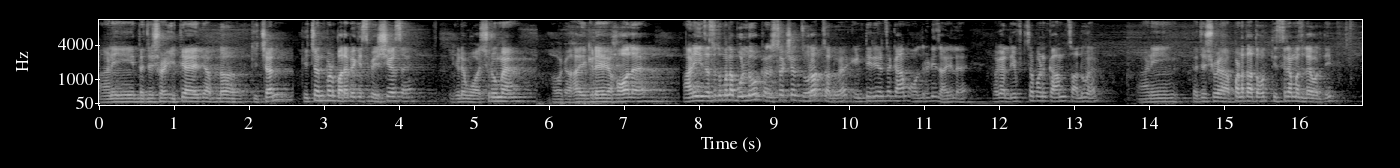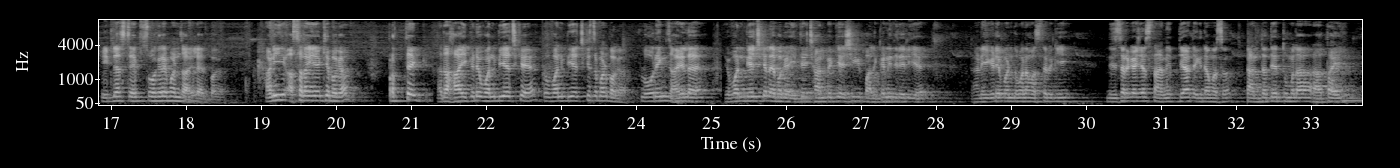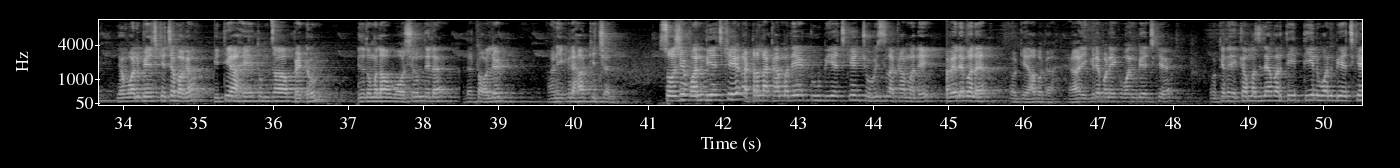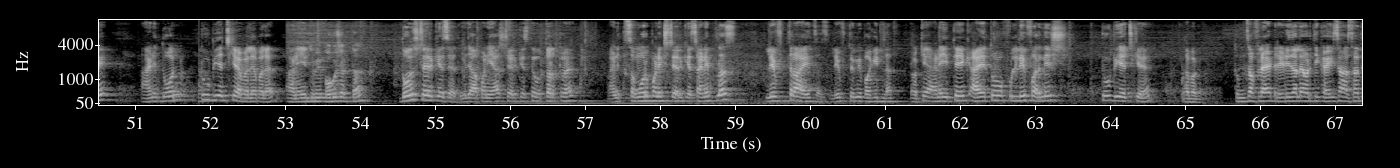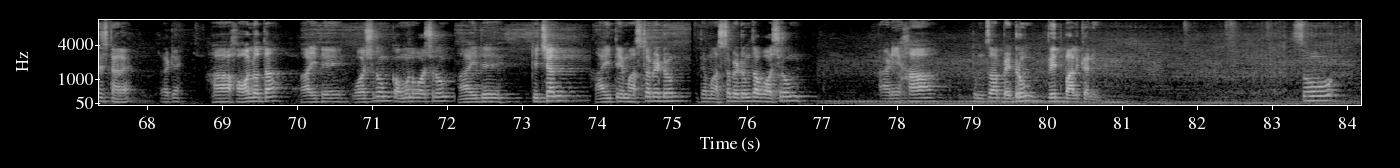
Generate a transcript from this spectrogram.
आणि त्याच्याशिवाय इथे आहे ते आपलं किचन किचन पण बऱ्यापैकी स्पेशियस आहे. इकडे वॉशरूम आहे. बघा हा इकडे हॉल आहे. आणि जसं तुम्हाला बोललो कन्स्ट्रक्शन जोरात चालू आहे. इंटिरियरचं काम ऑलरेडी झालेलं आहे. बघा लिफ्टचं पण काम चालू आहे. आणि त्याच्याशिवाय आपण आता आहोत तिसऱ्या मजल्यावरती. इथल्या स्टेप्स वगैरे पण झालेल्या आहेत बघा. आणि असं नाही आहे की बघा प्रत्येक आता हा इकडे वन बी एच के आहे. तो वन बी एच केचं पण बघा फ्लोरिंग झालेलं आहे. हे वन बी एच केलं आहे बघा इथे छानपैकी अशी बाल्कनी दिलेली आहे. आणि इकडे पण तुम्हाला मस्तपैकी निसर्गाच्या सानिध्यात एकदम असं शांततेत तुम्हाला राहता येईल. या वन बी एच केच्या बघा. इथे आहे तुमचा बेडरूम इथे तुम्हाला वॉशरूम दिला आहे इथे टॉयलेट आणि इकडे हा किचन सो असे वन बी एच के अठरा लाखामध्ये टू बी एच के चोवीस लाखामध्ये अवेलेबल आहेत. ओके हा बघा. हा इकडे पण एक वन बी एच के आहे. ओके तर एका मजल्यावरती तीन वन बी एच के आणि दोन two B H K available आहेत. आणि तुम्ही बघू शकता दोन स्टेअर केस आहेत. म्हणजे आपण या स्टेअर उतरतो उतरतोय आणि समोर पण एक स्टेअर केस आणि प्लस लिफ्ट तर आहेच. लिफ्ट तुम्ही बघितलात ओके आणि इथे एक आहे तो fully furnish two B H K आहे. हा बघा. तुमचा फ्लॅट रेडी झाल्यावरती काहीसा असा दिसणार आहे. ओके हा हॉल होता. हा इथे वॉशरूम कॉमन वॉशरूम हा इथे किचन हा इथे मास्टर बेडरूम इथे मास्टर बेडरूमचा वॉशरूम आणि हा तुमचा बेडरूम विथ बाल्कनी सो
